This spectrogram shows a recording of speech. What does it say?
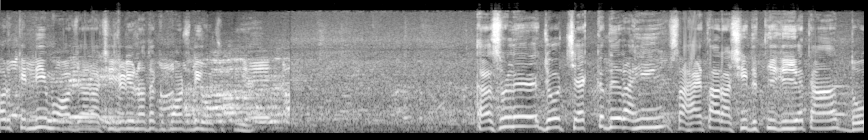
ਔਰ ਕਿੰਨੀ ਮੁਆਵਜ਼ਾ ਰਾਸ਼ੀ ਜਿਹੜੀ ਉਹਨਾਂ ਤੱਕ ਪਹੁੰਚਦੀ ਹੋ ਚੁੱਕੀ ਹੈ। ਇਸ ਵੇਲੇ ਜੋ ਚੈੱਕ ਦੇ ਰਾਹੀਂ ਸਹਾਇਤਾ ਰਾਸ਼ੀ ਦਿੱਤੀ ਗਈ ਹੈ ਤਾਂ ਦੋ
